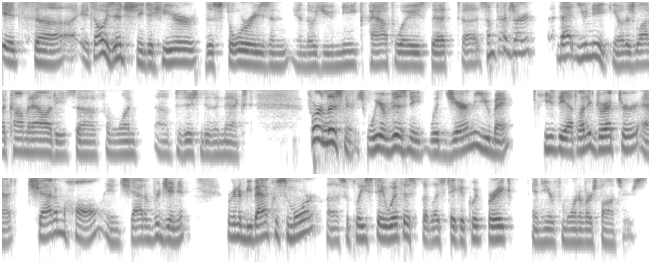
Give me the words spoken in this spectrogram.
it's uh, it's always interesting to hear the stories and, and those unique pathways that uh, sometimes aren't that unique. You know, there's a lot of commonalities uh, from one uh, position to the next. For listeners, we are visiting with Jeremy Eubank. He's the athletic director at Chatham Hall in Chatham, Virginia. We're going to be back with some more, uh, so please stay with us. But let's take a quick break and hear from one of our sponsors.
